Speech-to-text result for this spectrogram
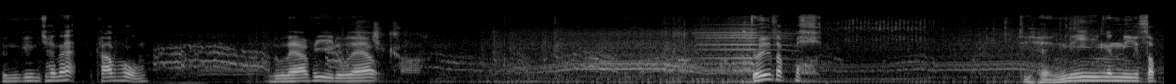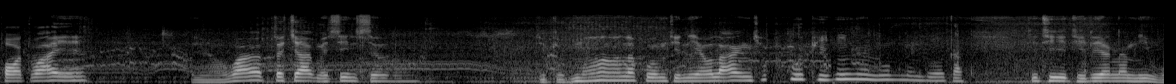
ถึงกึงชนะครับผม รู้แล้วพี่รู้แล้ว เฮ้ยสปอร์ต ที่แห่งนี้งั้นมีสปอร์ตไว้ เดี๋ยวว่าจะจากไม่สิ้นสุดจะเกิดมาและภูมิที่เหนียวลังจะพูดเพียงรวมกันตัวกันที่ที่ที่เรียกน้ำนิว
